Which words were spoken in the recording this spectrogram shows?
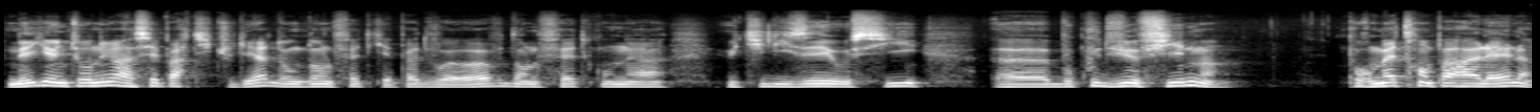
mais il y a une tournure assez particulière. Donc dans le fait qu'il n'y a pas de voix off, dans le fait qu'on a utilisé aussi beaucoup de vieux films pour mettre en parallèle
